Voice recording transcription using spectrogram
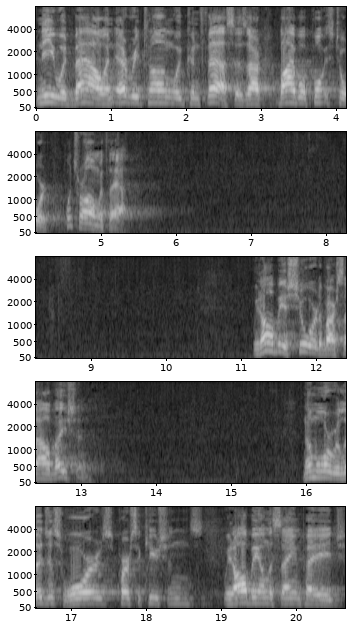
knee would bow, and every tongue would confess, as our Bible points toward. What's wrong with that? We'd all be assured of our salvation. No more religious wars, persecutions. We'd all be on the same page,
